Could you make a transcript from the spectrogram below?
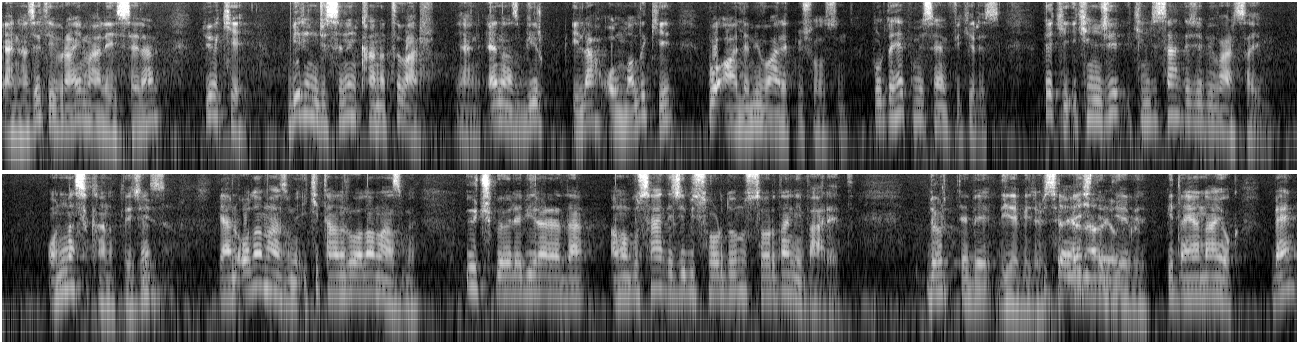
Yani Hz. İbrahim Aleyhisselam diyor ki birincisinin kanıtı var. Yani en az bir ilah olmalı ki bu alemi var etmiş olsun. Burada hepimiz hemfikiriz. Peki ikinci, ikinci sadece bir varsayım. Onu nasıl kanıtlayacağız? Yani olamaz mı? İki tanrı olamaz mı? Üç böyle bir arada ama bu sadece bir sorduğumuz sorudan ibaret. Dört de be- diyebilirsin, Bir beş de diyebilir. Bir dayanağı yok. Ben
